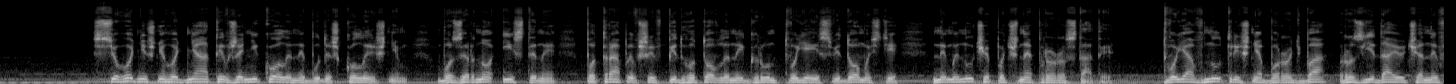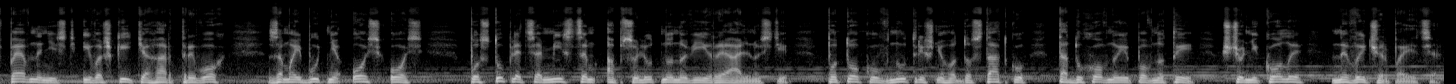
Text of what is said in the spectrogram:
З сьогоднішнього дня ти вже ніколи не будеш колишнім, бо зерно істини, потрапивши в підготовлений ґрунт твоєї свідомості, неминуче почне проростати. Твоя внутрішня боротьба, роз'їдаюча невпевненість і важкий тягар тривог за майбутнє ось-ось, поступляться місцем абсолютно новій реальності, потоку внутрішнього достатку та духовної повноти, що ніколи не вичерпається.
